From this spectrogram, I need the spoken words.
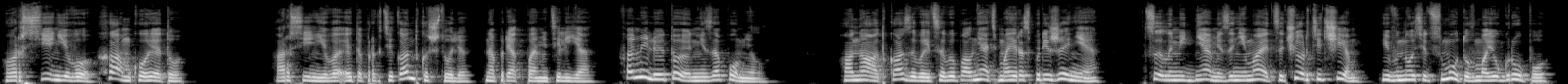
«Арсеньеву! Хамку эту!» «Арсеньева – это практикантка, что ли?» – напряг память Илья. Фамилию той он не запомнил. «Она отказывается выполнять мои распоряжения!» Целыми днями занимается черти чем и вносит смуту в мою группу.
